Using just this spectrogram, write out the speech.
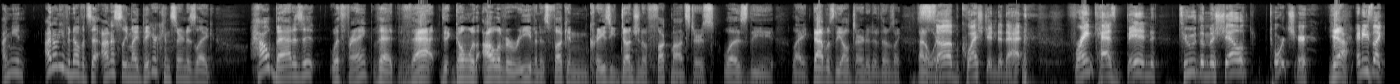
I mean, I don't even know if it's that. Honestly, my bigger concern is like, how bad is it with Frank that that, that going with Oliver Reed and his fucking crazy dungeon of fuck monsters was the like that was the alternative. That was like that'll work. Sub question to that. Frank has been to the Michelle torture. Yeah, And he's like,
